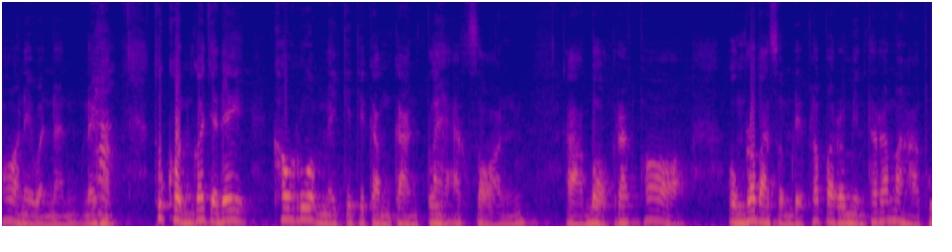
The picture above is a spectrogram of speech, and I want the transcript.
พ่อในวันนั้นนะครับ ทุกคนก็จะได้เข้าร่วมในกิจกรรมการแปลอักษรอาบอกรักพ่อ องค์พระบาทสมเด็จพระปรมินทรมหาภู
